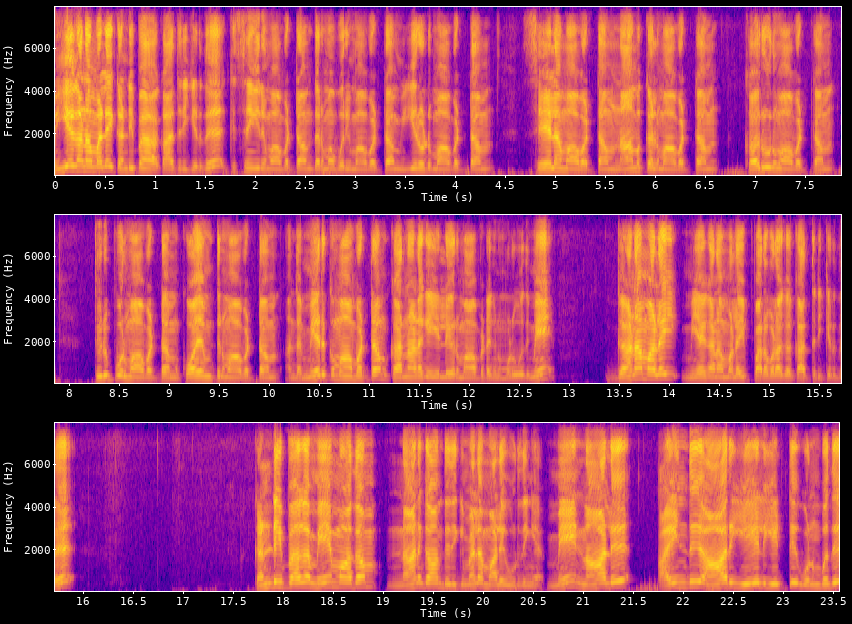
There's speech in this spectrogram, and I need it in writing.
மிக கனமழை கண்டிப்பாக காத்திருக்கிறது. கிருஷ்ணகிரி மாவட்டம் தருமபுரி மாவட்டம் ஈரோடு மாவட்டம் சேலம் மாவட்டம் நாமக்கல் மாவட்டம் கரூர் மாவட்டம் திருப்பூர் மாவட்டம் கோயம்புத்தூர் மாவட்டம் அந்த மேற்கு மாவட்டம் கர்நாடக எல்லையோர் மாவட்டங்கள் முழுவதுமே கனமழை மிக கனமழை பரவலாக காத்திருக்கிறது. கண்டிப்பாக மே மாதம் நான்காம் தேதிக்கு மேலே மழை உறுதிங்க மே நாலு ஐந்து ஆறு ஏழு எட்டு ஒன்பது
